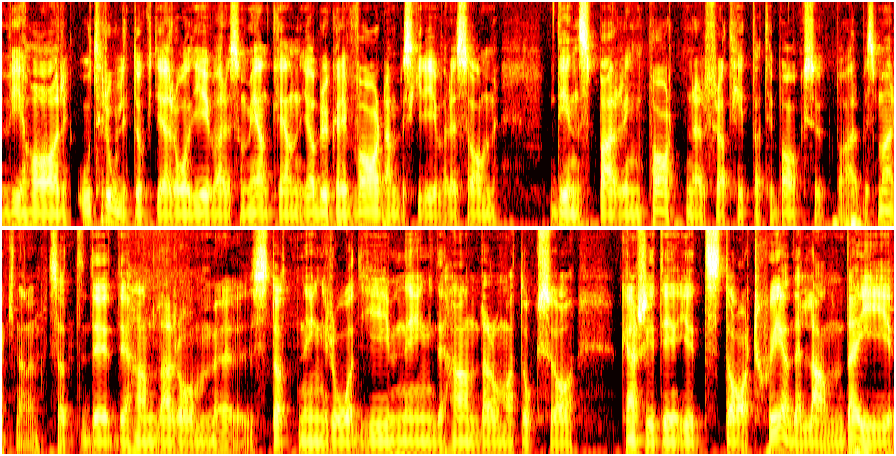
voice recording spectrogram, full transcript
Vi har otroligt duktiga rådgivare som egentligen, jag brukar i vardagen beskriva det som din sparringpartner för att hitta tillbaks ut på arbetsmarknaden. Så att det, det handlar om eh, stöttning, rådgivning, det handlar om att också kanske i ett startskede landa i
